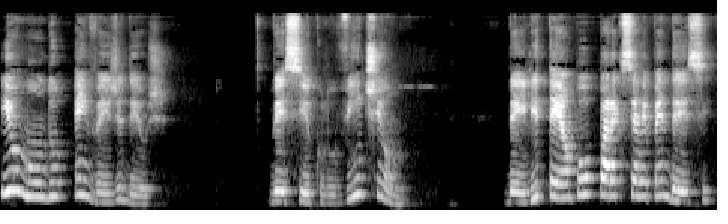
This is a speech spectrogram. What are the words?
e o mundo em vez de Deus. Versículo 21 Dei-lhe tempo para que se arrependesse.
